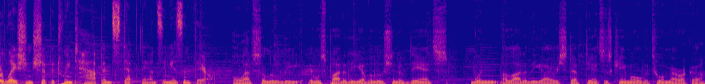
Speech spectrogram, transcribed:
Relationship between tap and step dancing, isn't there? Oh, absolutely. It was part of the evolution of dance when a lot of the Irish step dancers came over to America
